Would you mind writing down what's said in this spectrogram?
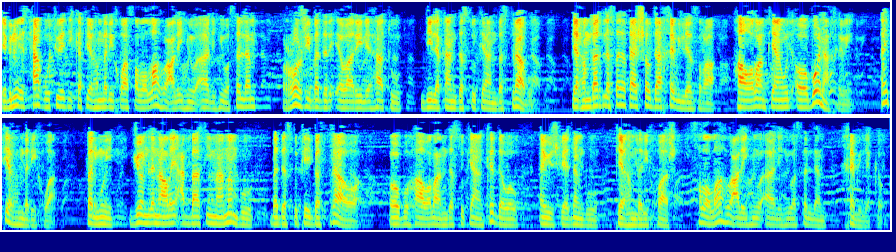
ابن اسحاق وتویەتی کە پێغەمبەری خوا صلی اللە علیه و آله و سلم ڕۆژی بەدر ئێوارەی لێهات و دیلەکان دەست و پێیان بەسترابوو پێغەمبەر لە سەرەتای شەودا خەوی لێ زڕا هاوەڵان پێیان وت ئەوە بۆ ناخەوین ئەی پێغەمبەری خوا فەرمووی گوێم لە ناڵەی عەباسی مامەم بوو بە دەست و پێی بەستراوەوە ئەوە بوو هاوەڵان دەست و پێیان کردەوە و ئەویش بێدەنگ بوو پێغەمبەری خواش صلی اللە علیه و آله و سلم خەوی لێ کەوت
